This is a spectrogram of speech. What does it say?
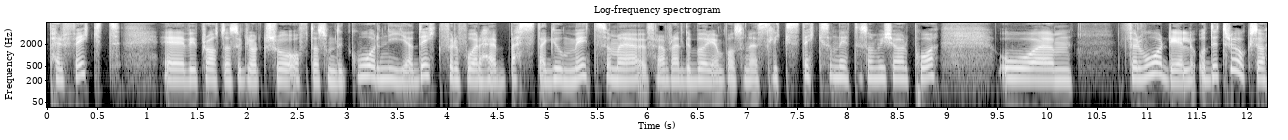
perfekt. Eh, vi pratar såklart så ofta som det går nya däck för att få det här bästa gummit som är framförallt i början på sådana här slicksdäck som det heter som vi kör på. Och Um, för vår del, och det tror jag också,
